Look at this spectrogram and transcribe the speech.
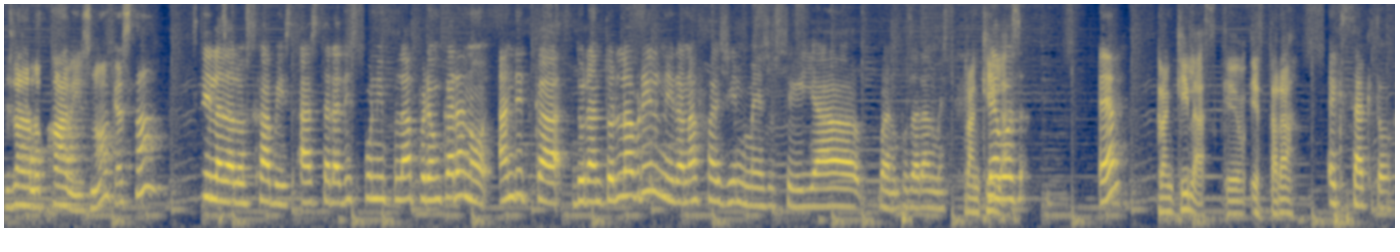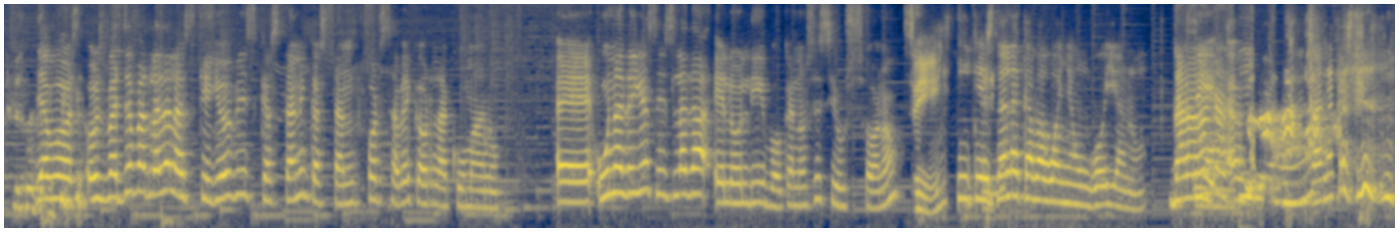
És la de los Javis, no, aquesta? Sí, la de los Javis estarà disponible, però encara no. Han dit que durant tot l'abril aniran afegint més, o sigui, ja... Bueno, posaran més. Tranquil·la, Llavors... Eh? tranquil·les, que estarà. Exacto. Llavors, us vaig a parlar de les que jo he vist que estan i que estan força bé, que us recomano. Eh, una d'elles és la de El Olivo, que no sé si us sona. Sí, Sí, que és de la que va guanyar un Goya, no? De la Sí, Castillo, no? L'Anna Castillo.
